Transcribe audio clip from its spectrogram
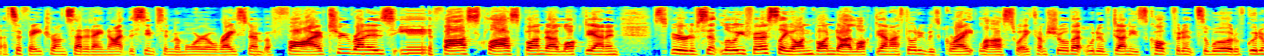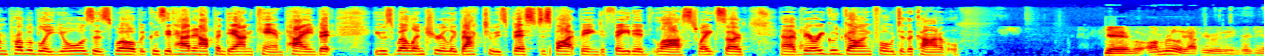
That's a feature on Saturday night, the Simpson Memorial Race number five. Two runners in the fast class, Bondi Lockdown and Spirit of St. Louis. Firstly, on Bondi Lockdown, I thought he was great last week. I'm sure that would have done his confidence a world of good and probably yours as well because he'd had an up and down campaign, but he was well and truly back to his best despite being defeated last week. So, uh, very good going forward to the carnival. Yeah, look, I'm really happy with him, Brittany.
